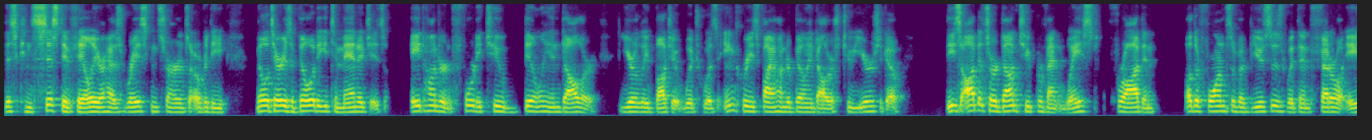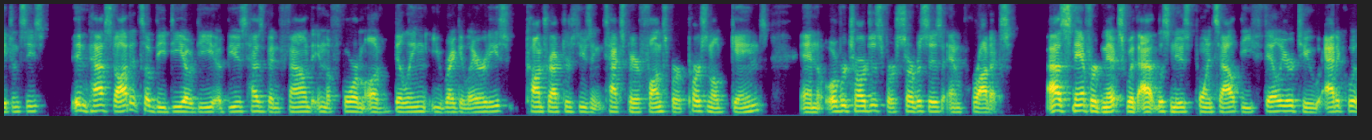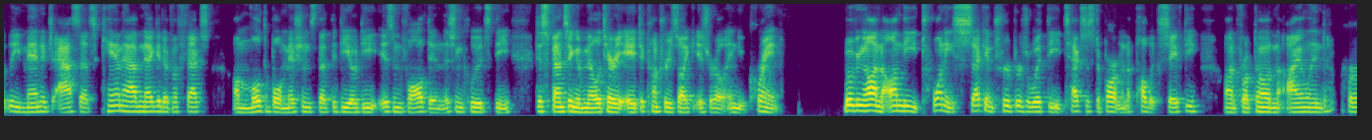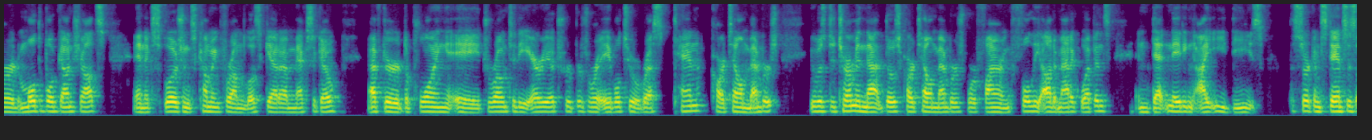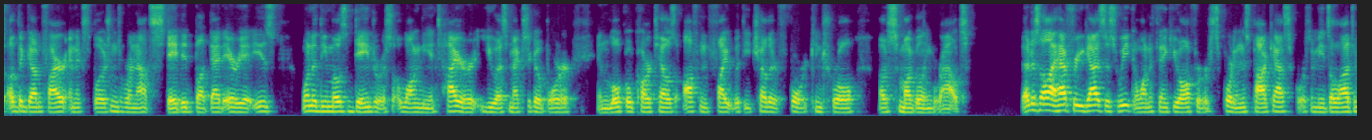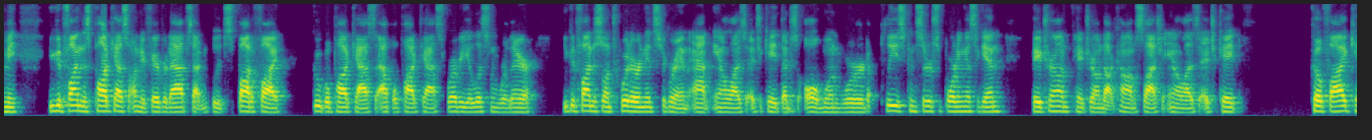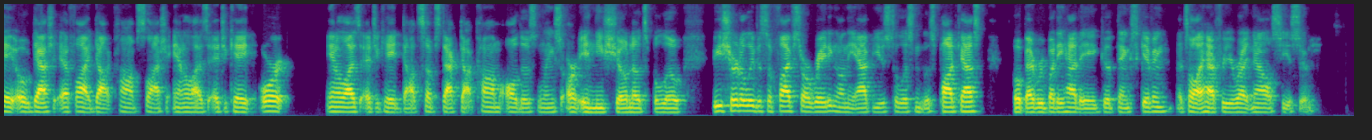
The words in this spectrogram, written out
This consistent failure has raised concerns over the military's ability to manage its $842 billion yearly budget, which was increased by $100 billion two years ago. These audits are done to prevent waste, fraud, and other forms of abuses within federal agencies. In past audits of the DoD, abuse has been found in the form of billing irregularities, contractors using taxpayer funds for personal gains, and overcharges for services and products. As Stanford Nix with Atlas News points out, the failure to adequately manage assets can have negative effects on multiple missions that the DoD is involved in. This includes the dispensing of military aid to countries like Israel and Ukraine. Moving on, on the 22nd, troopers with the Texas Department of Public Safety on Fronton Island heard multiple gunshots and explosions coming from Los Guerra, Mexico. After deploying a drone to the area, troopers were able to arrest 10 cartel members. It was determined that those cartel members were firing fully automatic weapons and detonating IEDs. The circumstances of the gunfire and explosions were not stated, but that area is one of the most dangerous along the entire US Mexico border, and local cartels often fight with each other for control of smuggling routes. That is all I have for you guys this week. I want to thank you all for supporting this podcast. Of course, it means a lot to me. You can find this podcast on your favorite apps. That includes Spotify, Google Podcasts, Apple Podcasts, wherever you listen, we're there. You can find us on Twitter and Instagram at Analyze Educate. That is all one word. Please consider supporting us again. Patreon, patreon.com slash analyze educate. Ko-Fi, ko-fi.com slash analyze educate or analyzeeducate.substack.com. All those links are in the show notes below. Be sure to leave us a five star rating on the app used to listen to this podcast. Hope everybody had a good Thanksgiving. That's all I have for you right now. I'll see you soon.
